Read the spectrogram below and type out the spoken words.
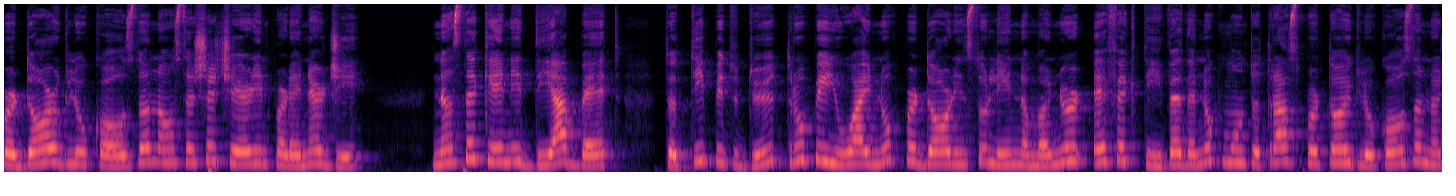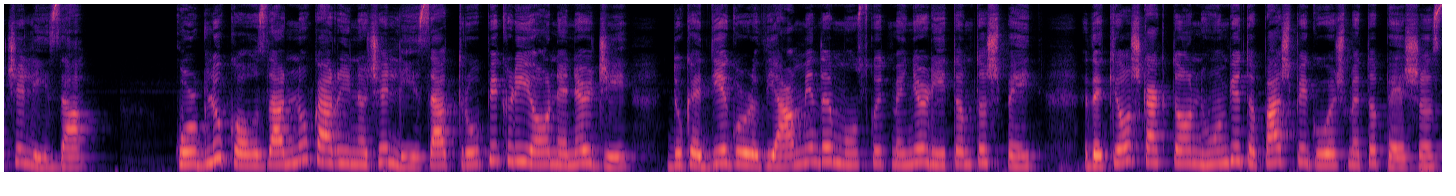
përdorë glukozën ose sheqerin për energji. Nëse keni diabet të tipit dy, trupi juaj nuk përdor insulinë në mënyrë efektive dhe nuk mund të transportojë glukozën në qeliza. Kur glukoza nuk arrin në qeliza, trupi krijon energji, duke djegur dhjamin dhe muskujt me një ritëm të shpejtë, dhe kjo shkakton humbje të pashpjegueshme të peshës.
